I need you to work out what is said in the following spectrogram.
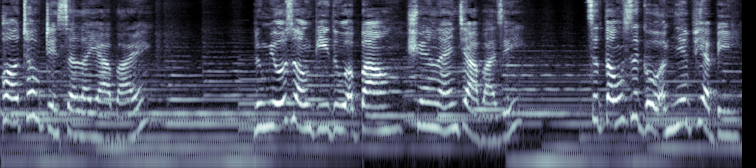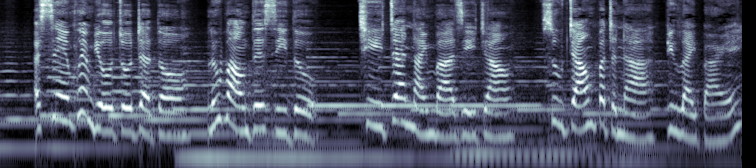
ဖော်ထုတ်တင်ဆက်လိုက်ရပါတယ်။လူမျိုးစုံပြည်သူအပေါင်းရှင်လန်းကြပါစေ။စစ်သုံးစစ်ကိုအမြင့်ဖြတ်ပြီးအစဉ်ဖွင့်ပြိုးတိုးတက်သောလူပောင်သစ်စီတို့ခြေတက်နိုင်ပါစေကြောင်းဆုတောင်းပတ္တနာပြုလိုက်ပါရယ်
